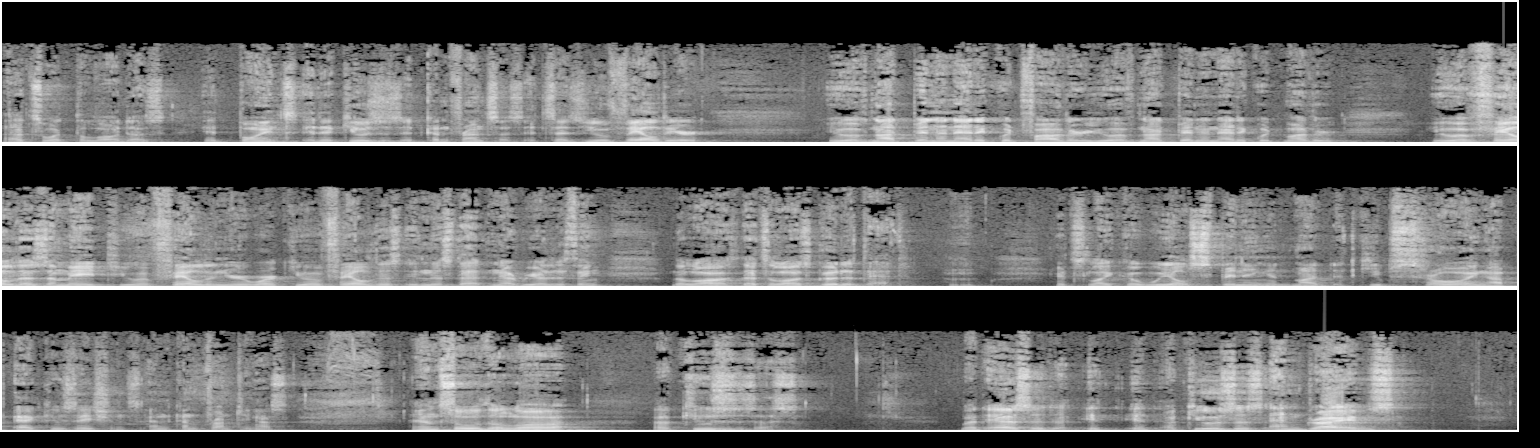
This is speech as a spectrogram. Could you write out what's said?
That's what the law does. It points, it accuses, it confronts us. It says, You have failed here. You have not been an adequate father. You have not been an adequate mother. You have failed as a mate. You have failed in your work. You have failed this, in this, that, and every other thing. The law, that's the law is good at that. Hmm? It's like a wheel spinning in mud. It keeps throwing up accusations and confronting us. And so the law accuses us. But as it, it, it, accuses and drives,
